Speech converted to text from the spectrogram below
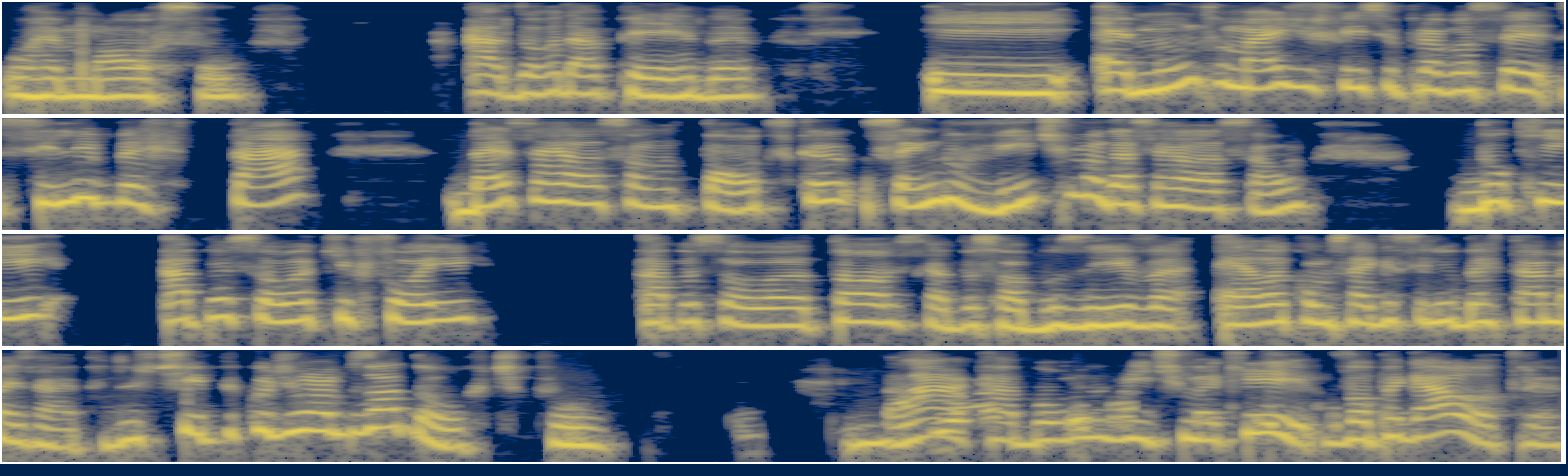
o remorso, a dor da perda. E é muito mais difícil para você se libertar dessa relação tóxica, sendo vítima dessa relação, do que a pessoa que foi a pessoa tóxica, a pessoa abusiva, ela consegue se libertar mais rápido. Típico de um abusador, tipo, ah, acabou uma vítima aqui, vou pegar outra.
